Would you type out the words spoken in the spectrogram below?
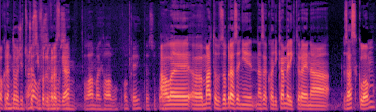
okrem toho, že tu čo Aha, si furt vrzga, lámať hlavu. OK, to je super. ale e, má to zobrazenie na základe kamery, ktorá je na, za sklom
